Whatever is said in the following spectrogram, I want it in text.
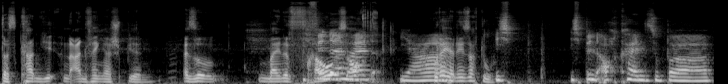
das kann ein Anfänger spielen. Also meine Frau ist auch. halt, ja, oder ja, nee, sag du. ich, ich bin auch kein super.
